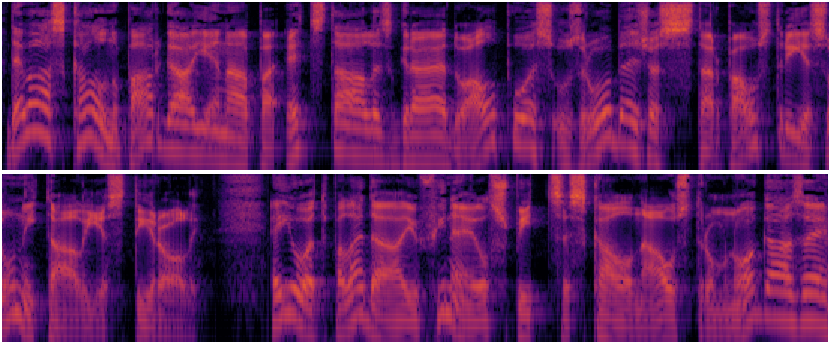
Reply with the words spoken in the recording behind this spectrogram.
devās kalnu pārgājienā pa Etstāles grēdu Alpos uz robežas starp Austrijas un Itālijas Tiroli. Ejot pa ledāju Finēlšpices kalna austrumu nogāzē,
